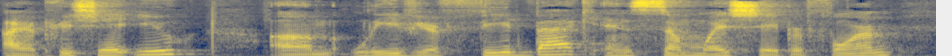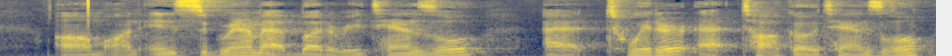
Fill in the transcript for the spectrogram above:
I appreciate you. Um, leave your feedback in some way, shape, or form um, on Instagram at Buttery Tansel, at Twitter at Taco Tansel.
